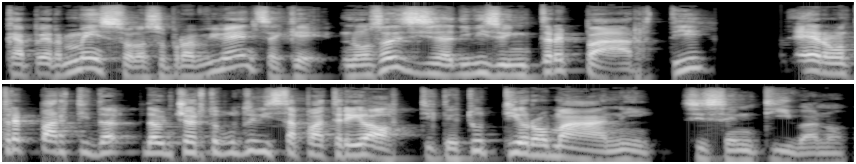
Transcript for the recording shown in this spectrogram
che ha permesso la sopravvivenza è che, nonostante si sia diviso in tre parti, erano tre parti da, da un certo punto di vista patriottiche, tutti romani si sentivano.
